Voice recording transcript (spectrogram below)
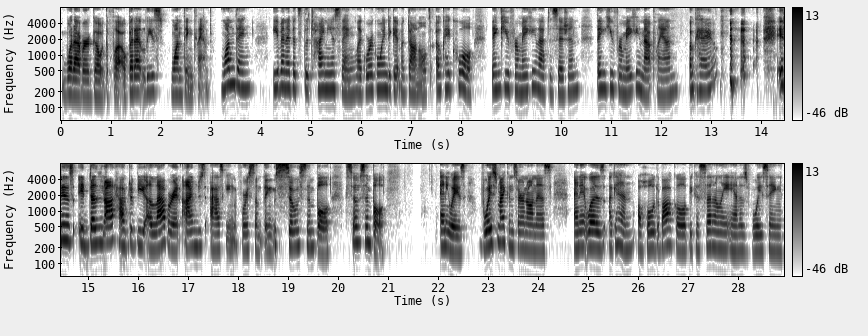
whatever, go with the flow, but at least one thing planned. One thing, even if it's the tiniest thing, like we're going to get McDonald's. Okay, cool. Thank you for making that decision. Thank you for making that plan. Okay? it is it does not have to be elaborate. I'm just asking for something so simple, so simple. Anyways, voiced my concern on this and it was again a whole debacle because suddenly Anna's voicing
